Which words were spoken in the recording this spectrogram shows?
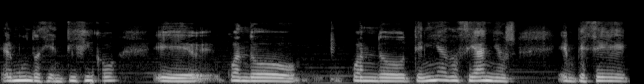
el mundo científico. Eh, cuando, cuando tenía 12 años empecé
